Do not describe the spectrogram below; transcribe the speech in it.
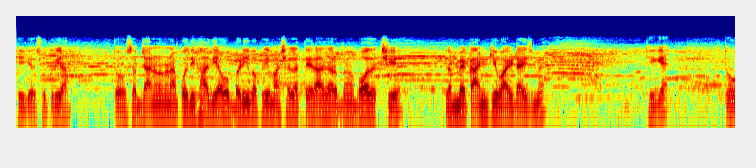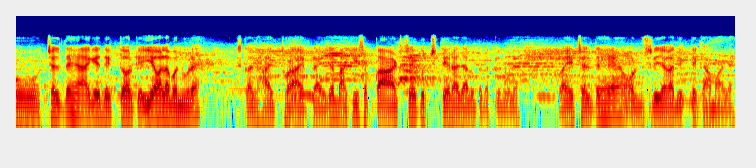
ठीक है शुक्रिया। तो सब जानवर मैंने आपको दिखा दिया। वो बड़ी बकरी माशाल्लाह तेरह हज़ार रुपये में बहुत अच्छी है। लंबे कान की वाइट आइज़ में। ठीक है? तो चलते हैं आगे, देखते और क्या, ये वाला बनूर है। इसका हाई थोड़ा हाई प्राइस है। बाकी सबका आठ से कुछ तेरह हज़ार रुपये तक के बोले। तो आइए चलते हैं और दूसरी जगह देखते क्या माल है।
